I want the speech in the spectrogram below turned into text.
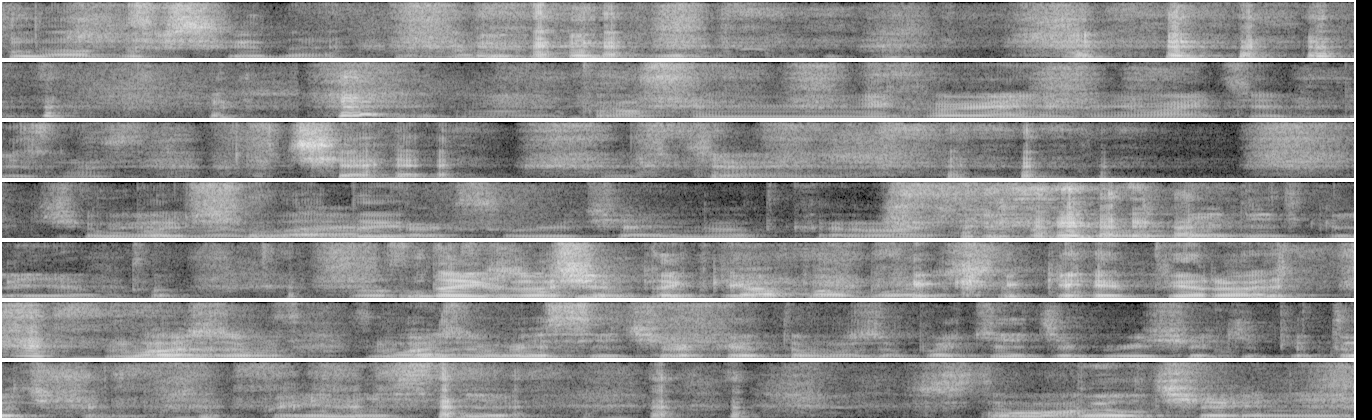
Ну, от души, да. Просто нихуя не понимаете в бизнесе. В чае. и В чае. Чем Теперь больше мы знаем, воды. как свою чайную открывать, чтобы угодить клиенту. Просто Так же, в общем-то, кипятка как, побольше. как и пироль. Можем, можем, если что, к этому же пакетику еще кипяточком принести, чтобы О. был черней.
